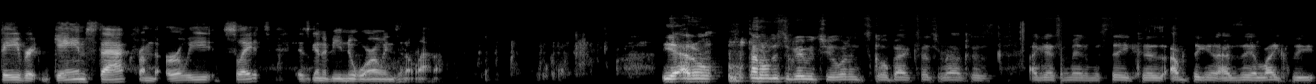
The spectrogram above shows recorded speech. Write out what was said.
favorite game stack from the early slate is going to be New Orleans and Atlanta. Yeah, I don't, I don't disagree with you. I want to just go back touch around because I guess I made a mistake because I'm thinking Isaiah Likely,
